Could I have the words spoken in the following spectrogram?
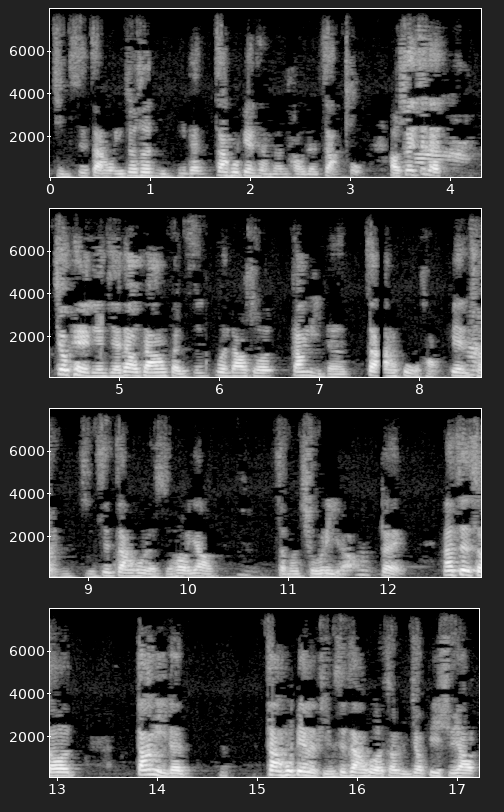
警示账户，也就是说你你的账户变成人头的账户，好，所以这个就可以连接到刚刚粉丝问到说，当你的账户哈变成警示账户的时候要怎么处理了？对，那这时候当你的账户变成警示账户的时候，你就必须要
